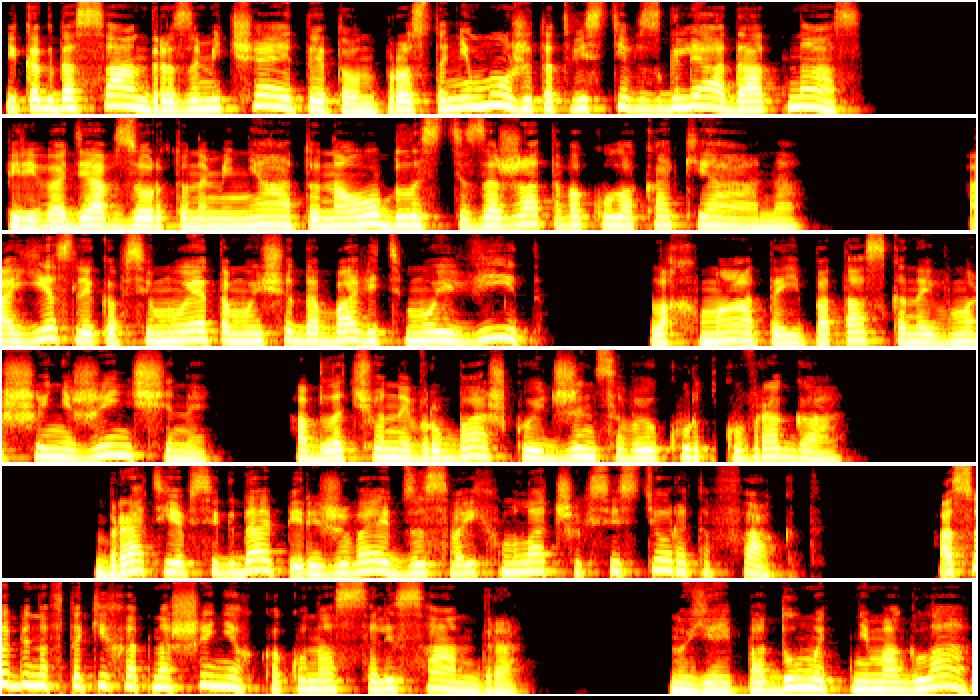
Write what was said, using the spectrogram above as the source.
И когда Сандра замечает это, он просто не может отвести взгляда от нас, переводя взор то на меня, то на область зажатого кулака Киана. А если ко всему этому еще добавить мой вид, лохматой и потасканной в машине женщины, облаченной в рубашку и джинсовую куртку врага. Братья всегда переживают за своих младших сестер, это факт. Особенно в таких отношениях, как у нас с Александра. Но я и подумать не могла,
